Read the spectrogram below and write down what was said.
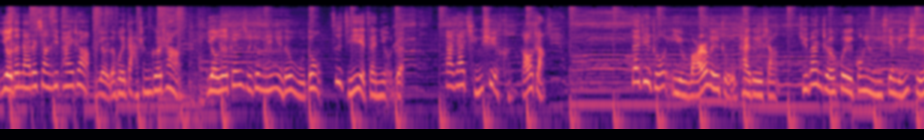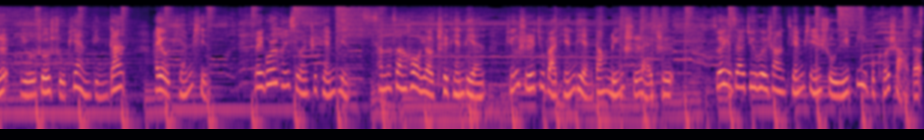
有的拿着相机拍照，有的会大声歌唱，有的跟随着美女的舞动，自己也在扭着。大家情绪很高涨。在这种以玩为主的派对上，举办者会供应一些零食，比如说薯片、饼干，还有甜品。美国人很喜欢吃甜品，他们饭后要吃甜点，平时就把甜点当零食来吃，所以在聚会上，甜品属于必不可少的。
